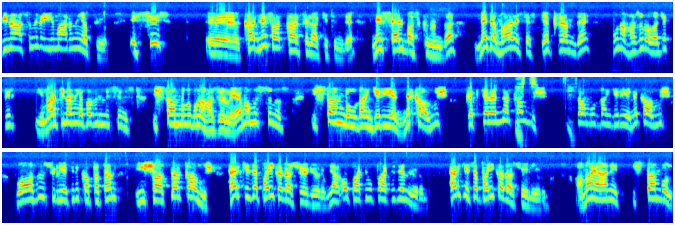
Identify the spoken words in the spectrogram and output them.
binasını ve imarını yapıyor. E siz e, kar, ne kar felaketinde ne sel baskınında ne de maalesef depremde buna hazır olacak bir imar planı yapabilmişsiniz. İstanbul'u buna hazırlayamamışsınız. İstanbul'dan geriye ne kalmış? Gökdelenler kalmış. İstanbul'dan geriye ne kalmış? Boğazın süliyetini kapatan inşaatlar kalmış. Herkese payı kadar söylüyorum. Yani o parti bu parti demiyorum. Herkese payı kadar söylüyorum. Ama yani İstanbul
